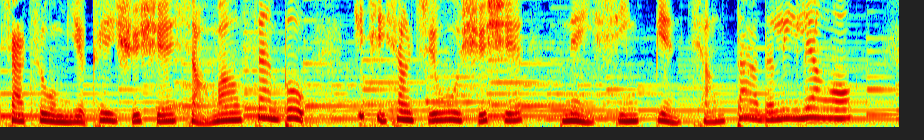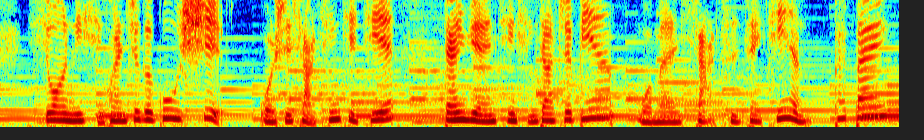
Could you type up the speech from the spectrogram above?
下次我们也可以学学小猫散步，一起向植物学学内心变强大的力量哦。希望你喜欢这个故事，我是小青姐姐。单元进行到这边，我们下次再见，拜拜。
